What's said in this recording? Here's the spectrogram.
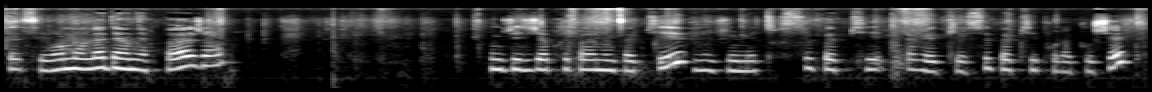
ça c'est vraiment la dernière page. Donc j'ai déjà préparé mon papier. Donc je vais mettre ce papier avec ce papier pour la pochette.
